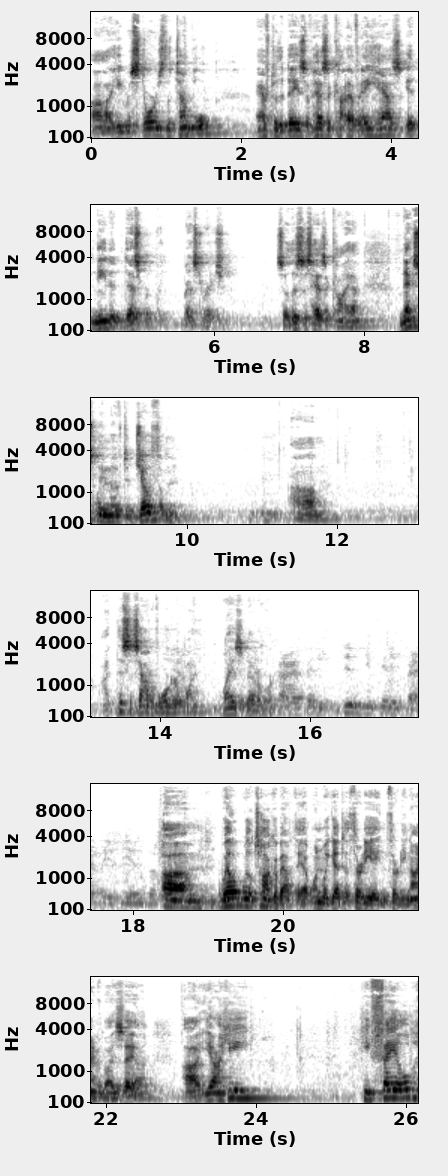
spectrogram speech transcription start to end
uh, he restores the temple. After the days of Hezekiah of Ahaz, it needed desperately restoration. So this is Hezekiah. Next, we move to Jotham. Um, I, this is out of order. Why? Why is it out of order? Hezekiah finished, didn't he finish badly at the end of? Um, well, we'll talk about that when we get to 38 and 39 of Isaiah. Uh, yeah, he he failed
